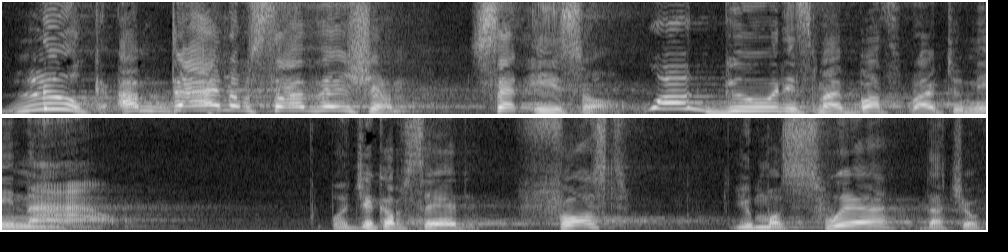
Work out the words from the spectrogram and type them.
look, I'm dying of starvation, said Esau. What good is my birthright to me now? But Jacob said, First, you must swear that your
